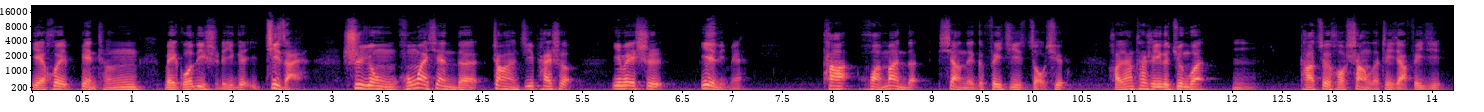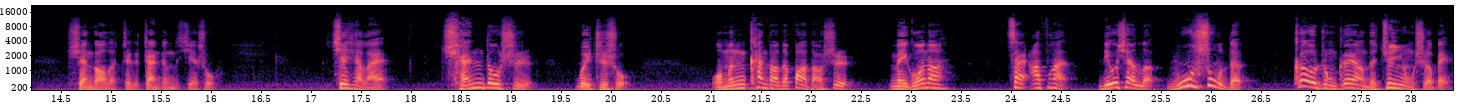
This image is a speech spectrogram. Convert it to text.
也会变成美国历史的一个记载，是用红外线的照相机拍摄，因为是夜里面，他缓慢的向那个飞机走去，好像他是一个军官，嗯，他最后上了这架飞机，宣告了这个战争的结束。接下来全都是未知数。我们看到的报道是，美国呢在阿富汗留下了无数的各种各样的军用设备。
